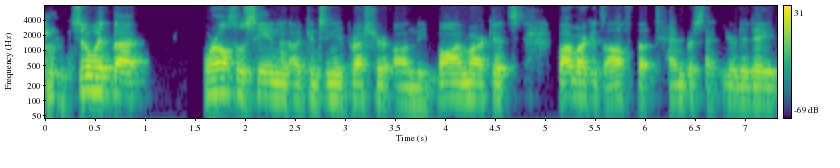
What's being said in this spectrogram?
so with that, we're also seeing a continued pressure on the bond markets. Bond markets off about 10% year to date.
